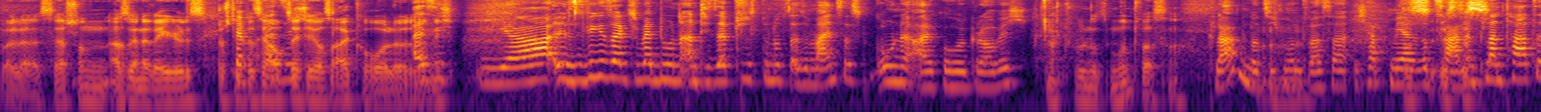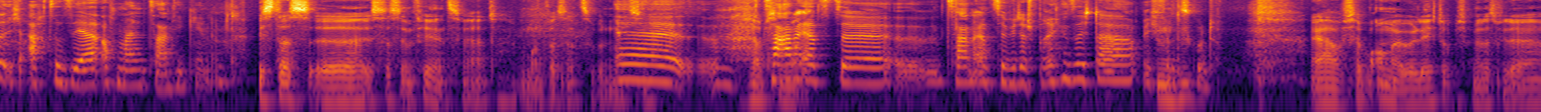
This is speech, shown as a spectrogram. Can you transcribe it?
weil da ist ja schon, also in der Regel ist, besteht hab, das ja also hauptsächlich ich, aus Alkohol oder also nicht? Ich, ja, also wie gesagt, wenn du ein antiseptisches benutzt, also meins ist ohne Alkohol, glaube ich. Ach, du benutzt Mundwasser? Klar benutze ich mhm. Mundwasser. Ich habe mehrere das, Zahnimplantate, ich achte sehr auf meine Zahnhygiene. Ist das, äh, ist das empfehlenswert, Mundwasser zu benutzen? Äh, Zahnärzte, Zahnärzte widersprechen sich da. Ich finde es mhm. gut. Ja, ich habe auch mal überlegt, ob ich mir das wieder,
